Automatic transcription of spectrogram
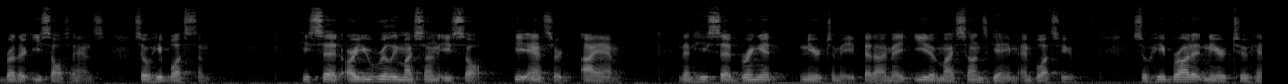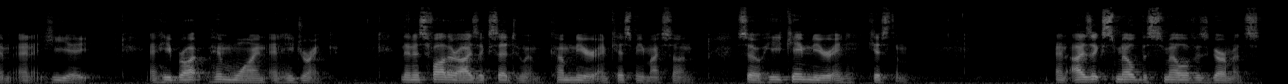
brother Esau's hands. So he blessed him. He said, Are you really my son Esau? He answered, I am. Then he said, Bring it near to me, that I may eat of my son's game and bless you. So he brought it near to him, and he ate. And he brought him wine, and he drank. Then his father Isaac said to him, Come near and kiss me, my son. So he came near and kissed him. And Isaac smelled the smell of his garments,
